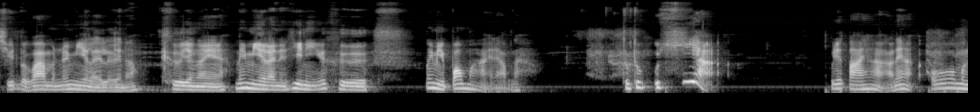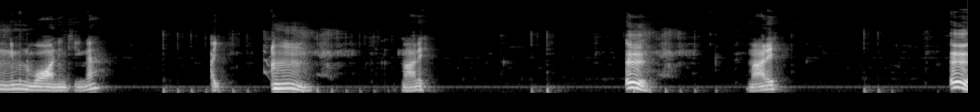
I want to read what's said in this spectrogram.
ชีวิตแบบว่ามันไม่มีอะไรเลยนะคือยังไงไม่มีอะไรในที่นี้ก็คือ ไม่มีเป้าหมายนะครับนะ ทุกๆอุ้ยเชี่ยกูจะตายหาเนี่ย โอ้มึงนี่มันวอนจริงๆนะไออืมมาดิเออมาดิเออ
